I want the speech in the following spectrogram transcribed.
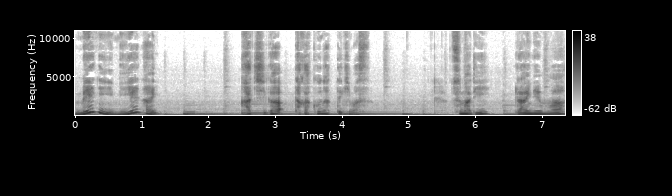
目に見えない価値が高くなってきます。つまり来年は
